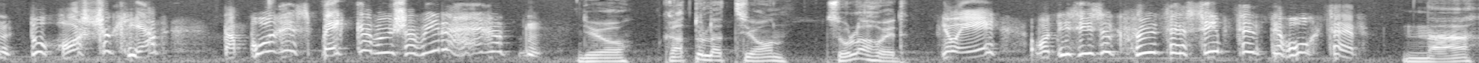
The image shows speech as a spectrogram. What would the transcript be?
Martin. Du hast schon gehört, der Boris Becker will schon wieder heiraten. Ja, Gratulation. Soll er halt. Ja eh, aber das ist ja gefühlt seine 17. Hochzeit. Na,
